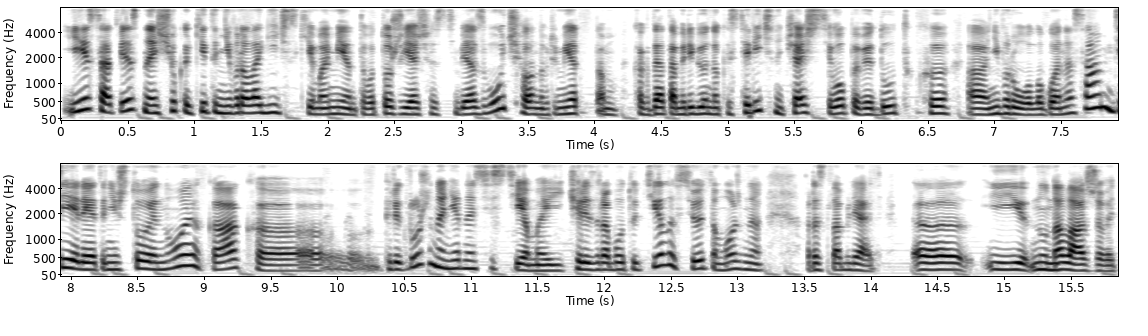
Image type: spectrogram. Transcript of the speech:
И, соответственно, еще какие-то неврологические моменты. Вот тоже я сейчас тебе озвучила, например, там, когда там ребенок истеричный, чаще всего поведут к э, неврологу. А на самом деле это не что иное, как перегруженная нервная система. И через работу тела все это можно расслаблять и ну, налаживать.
